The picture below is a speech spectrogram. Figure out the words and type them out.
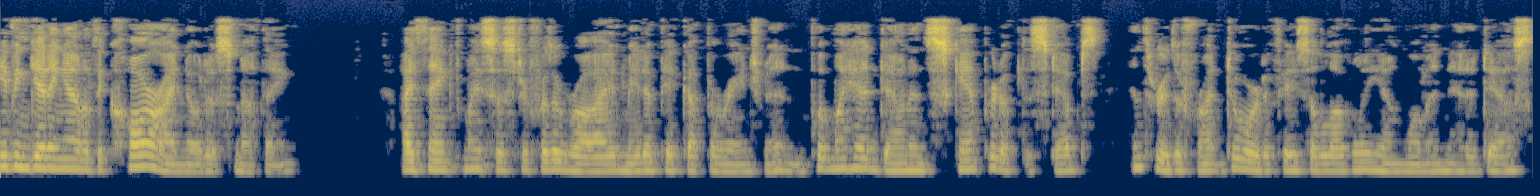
Even getting out of the car, I noticed nothing. I thanked my sister for the ride, made a pickup arrangement, and put my head down and scampered up the steps and through the front door to face a lovely young woman at a desk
